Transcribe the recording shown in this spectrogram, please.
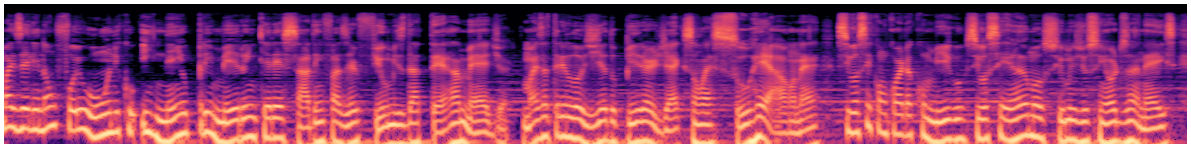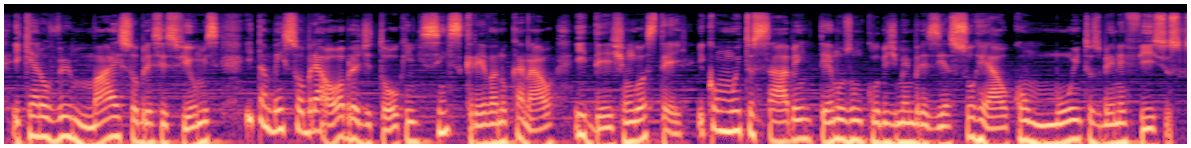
Mas ele não foi o único e nem o primeiro interessado em fazer filmes da Terra-média. Mas a trilogia do Peter Jackson é surreal, né? Se você concorda comigo, se você ama os filmes de O Senhor dos Anéis e quer ouvir mais sobre esses filmes e também sobre a de Tolkien, se inscreva no canal e deixe um gostei. E como muitos sabem, temos um clube de membresia surreal com muitos benefícios.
